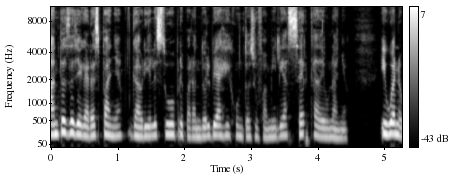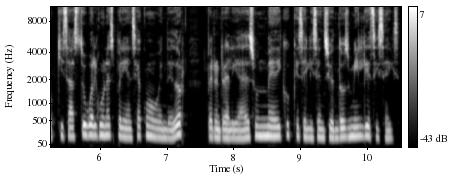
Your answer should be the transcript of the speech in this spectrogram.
Antes de llegar a España, Gabriel estuvo preparando el viaje junto a su familia cerca de un año. Y bueno, quizás tuvo alguna experiencia como vendedor, pero en realidad es un médico que se licenció en 2016.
